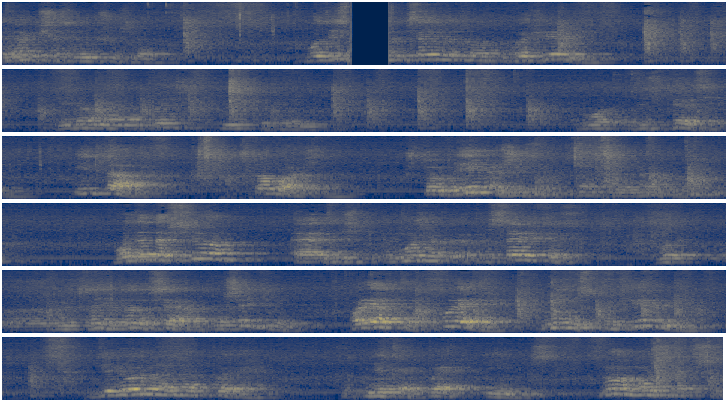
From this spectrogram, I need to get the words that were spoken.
энергию сейчас я напишу сюда. Вот здесь написали вот в эфире, деленное на p, низкий эфире. Вот, степень. Итак, что важно? Что время жизни, вот это все, э, значит, можно представить как вот, э, представить вот это вся отношение порядка f минус p ферми, деленное на p, некое p индекс. Ну, он может сказать, что p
